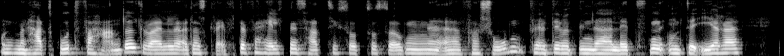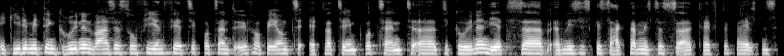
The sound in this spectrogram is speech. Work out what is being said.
Und man hat gut verhandelt, weil äh, das Kräfteverhältnis hat sich sozusagen äh, verschoben. in der letzten, unter ihrer Ägide mit den Grünen war es ja so 44 Prozent ÖVP und etwa 10 Prozent äh, die Grünen. Jetzt, äh, wie Sie es gesagt haben, ist das äh, Kräfteverhältnis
